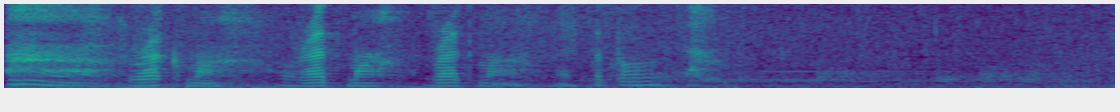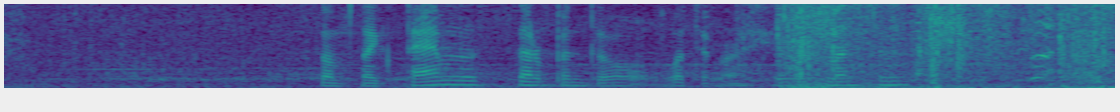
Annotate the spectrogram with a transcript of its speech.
Ah, Rakma, or Ratma, Ratma, I suppose. Something like timeless serpent or whatever he was mentioned.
